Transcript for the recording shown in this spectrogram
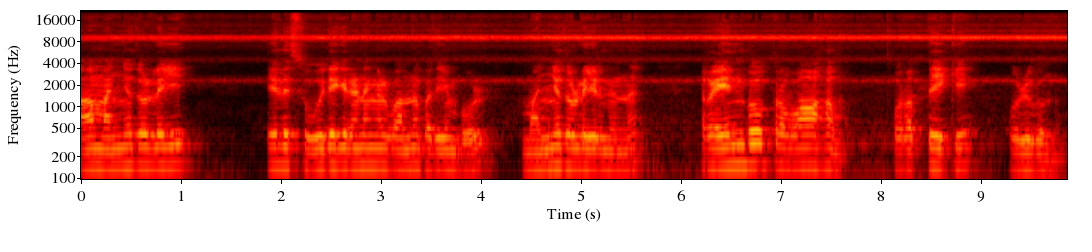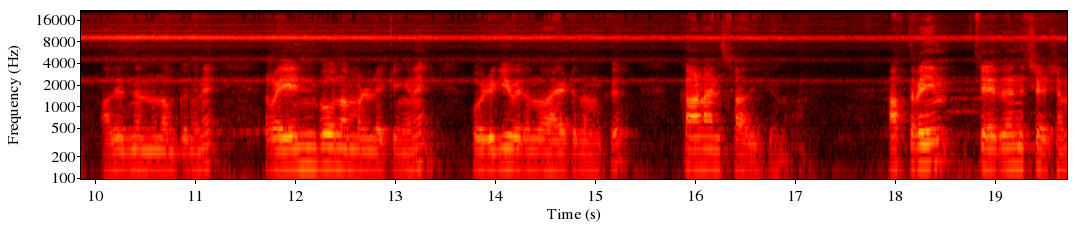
ആ മഞ്ഞുതുള്ളിയിൽ സൂര്യകിരണങ്ങൾ വന്ന് പതിയുമ്പോൾ മഞ്ഞുതുള്ളിയിൽ നിന്ന് റെയിൻബോ പ്രവാഹം പുറത്തേക്ക് ഒഴുകുന്നു. അതിൽ നിന്ന് നമുക്കിങ്ങനെ റെയിൻബോ നമ്മളിലേക്ക് ഇങ്ങനെ ഒഴുകി വരുന്നതായിട്ട് നമുക്ക് കാണാൻ സാധിക്കുന്നു. അത്രയും ചെയ്തതിന് ശേഷം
